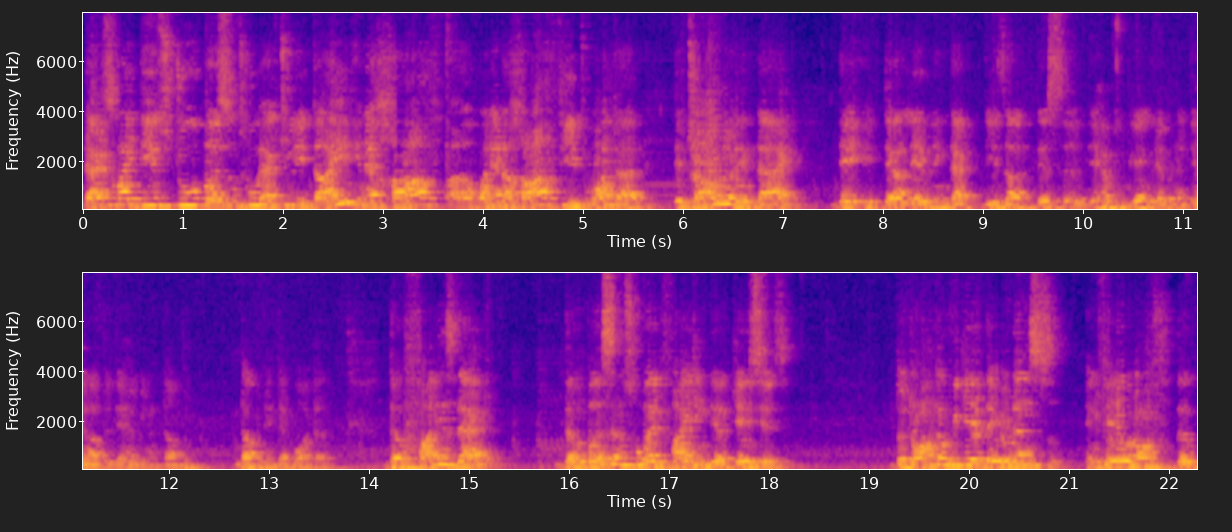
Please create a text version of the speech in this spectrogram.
That's why these two persons who actually died in a half, uh, one and a half feet water, they drowned in that. They, they are labeling that these are this, uh, they have been gang raped and thereafter they have been dumped, dumped in that water. The fun is that the persons who are fighting their cases, the doctor who gave the evidence in favor of the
